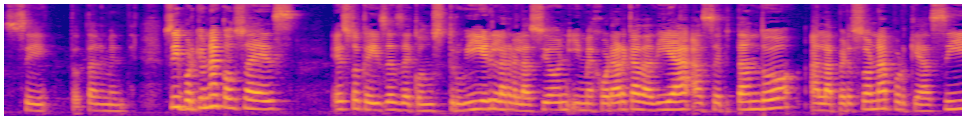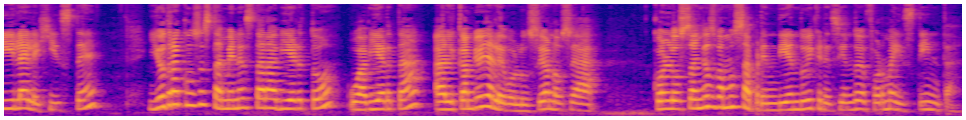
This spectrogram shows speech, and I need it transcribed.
Sí, totalmente. Sí, porque una cosa es esto que dices de construir la relación y mejorar cada día aceptando a la persona porque así la elegiste. Y otra cosa es también estar abierto o abierta al cambio y a la evolución. O sea, con los años vamos aprendiendo y creciendo de forma distinta.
